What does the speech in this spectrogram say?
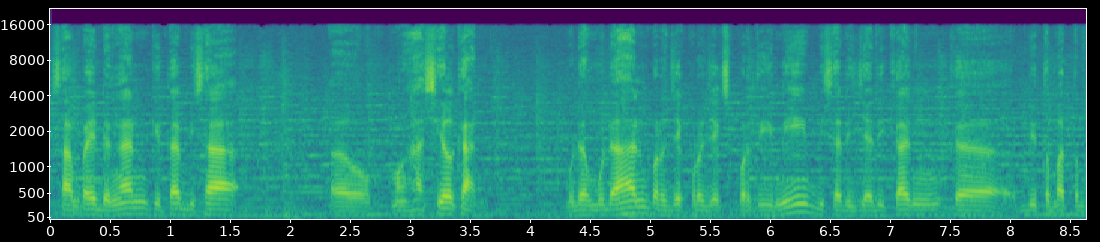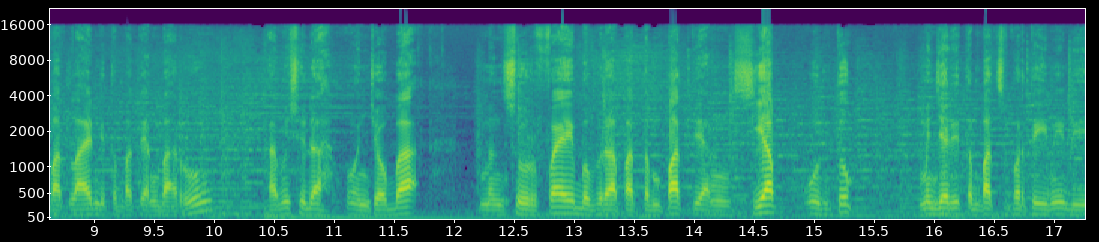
sampai dengan kita bisa uh, menghasilkan. Mudah-mudahan proyek-proyek seperti ini bisa dijadikan ke di tempat-tempat lain, di tempat yang baru. Kami sudah mencoba mensurvei beberapa tempat yang siap untuk menjadi tempat seperti ini di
